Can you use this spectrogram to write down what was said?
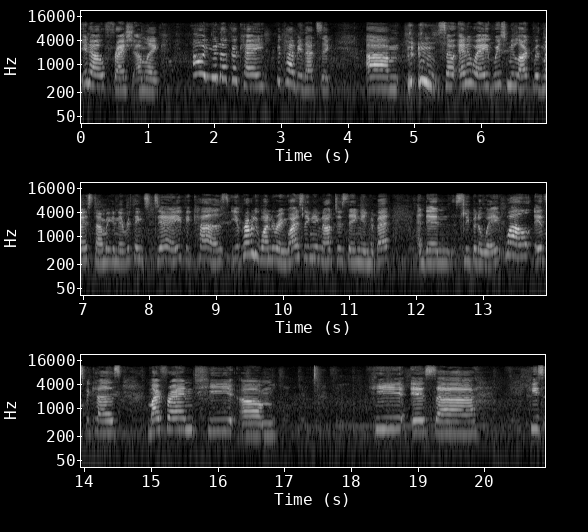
you know, fresh. I'm like, oh you look okay, you can't be that sick. Um, so anyway, wish me luck with my stomach and everything today because you're probably wondering why is Ling not just staying in her bed and then sleep it away? Well, it's because my friend, he, um, he is, uh, he's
